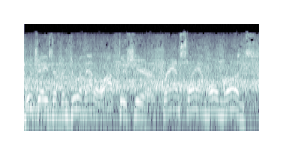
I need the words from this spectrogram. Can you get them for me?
Blue Jays have been doing that a lot this year. Grand slam home runs.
